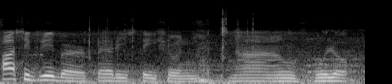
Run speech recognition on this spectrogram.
Pasig River Ferry Station ng Hulo.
